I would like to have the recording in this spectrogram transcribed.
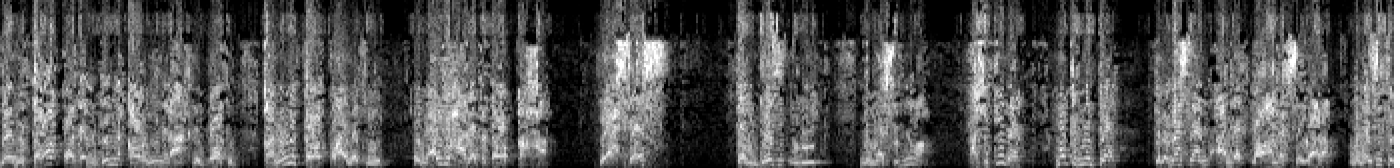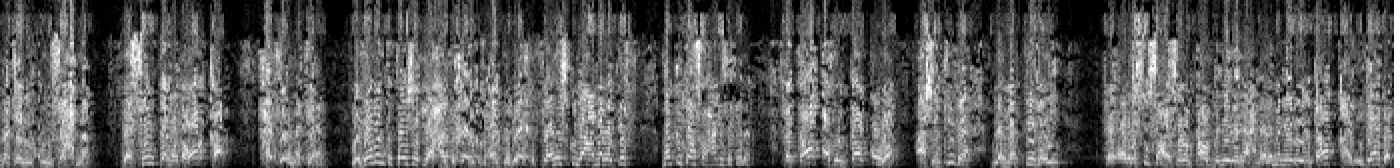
لأن التوقع ده من ضمن قوانين العقل الباطن. قانون التوقع قال لك إيه؟ إن أي حاجة تتوقعها بإحساس تنجذب إليك من نفس النوع. عشان كده ممكن أنت تبقى مثلا عندك لو عندك سيارة ونازل في مكان يكون زحمة بس أنت متوقع هتلاقي مكان. يا دوب أنت توصل تلاقي حد خارج وتروح داخل تلاقي الناس كلها عمالة تلف. ممكن تحصل حاجة زي كده. فالتوقع في منتهى القوة. عشان كده لما بتدعي الرسول صلى الله عليه وسلم طلب مننا إن إحنا لما ندعي نتوقع الإجابة.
